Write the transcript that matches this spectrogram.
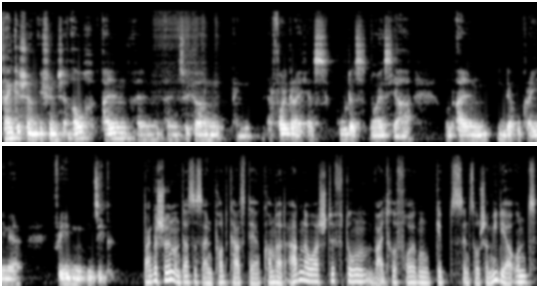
Dankeschön. Ich wünsche auch allen, allen, allen Zuhörern ein erfolgreiches, gutes neues Jahr und allen in der Ukraine Frieden und Sieg. Dankeschön und das ist ein Podcast der Konrad-Adenauer Stiftung. Weitere Folgen gibt es in Social Media und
